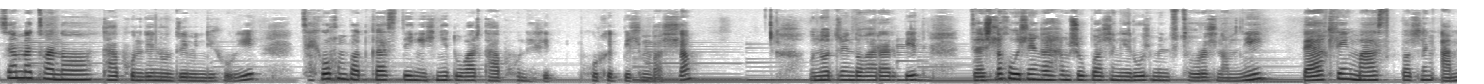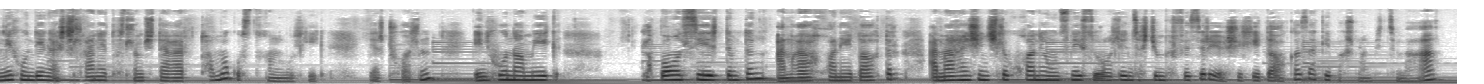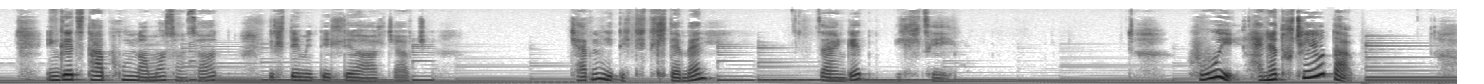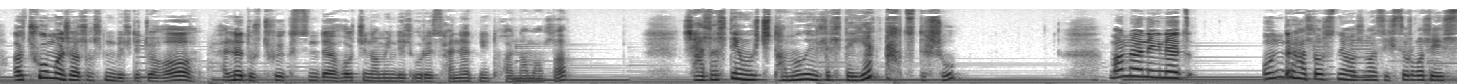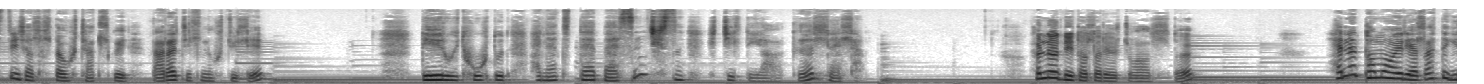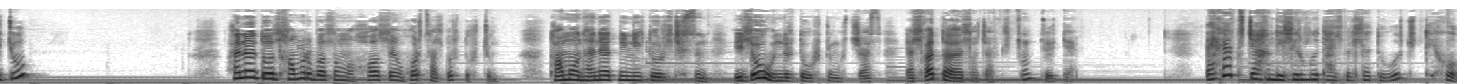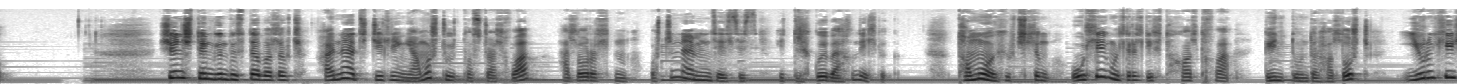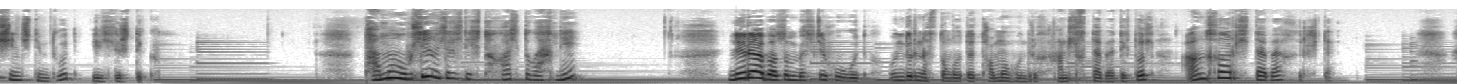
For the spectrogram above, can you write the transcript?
Сайн байцгаана уу? Та бүхэндээ өндрийн мэндийг хүргэе. Цахиурхан подкастын эхний дугаар та бүхэн ирэхэд хүрэхэд бэлэн боллоо. Өнөөдрийн дугаараар бид зажлах үеийн гайхамшиг болон эрүүл мэнд цуврал номны байгалийн маск болон амны хүндийн арчилгааны тусламжтайгаар томог устгах мөлхийг ярьж болно. Энэхүү номыг Япон улсын эрдэмтэн ангаах ухааны доктор, ангаахын шинжлэх ухааны үндэсний сургуулийн зочин профессор Йошихидо Оказаки багш маань бичсэн байна. Ингээд та бүхэн номоо сонсоод эрэгтэй мэдээлэлээ олж авч чадна гэдэгт итгэлтэй байна. За ингээд эхэлцгээе. Хүй, ханаад үрчгээ юу да? Очгүй маань шалгалтанд бэлдэж байгаа. Ханаад үрчхүй гэсэндээ хуучин номын дэлгүүрээс ханаадны тухай ном авлаа. Шалгалтын үеч томоогийн илрэлтэд яг давцдаг шүү. Манай нэг найз Өндөр халуурсны улмаас их сургуулийн эсэлтийн шалгалтаа өгч чадалгүй дараа жил нь өгч илээ. Дээр үед хүүхдүүд ханиадтай байсан ч гэсэн хичээлдээ явдаг л байлаа. Ханиадны талаар ярьж байгаа л доо. Ханиад том хоёр ялгаатай гэж үү? Ханиад бол хамар болон хоолын хур салбарт өвчин. Том нь ханиадны нэг төрөлч гэсэн илүү өнөрдөө өвчин учраас ялгаатай ойлгож авчсан зүйтэй. Дахиад жаахан дэлгэрэнгүй тайлбарлаад өгөөч тэхүү. Шинж тэмдгэн төстэй боловч ханиад жилийн ямар ч үед тусч болох ба халууралт нь 38 Цельсиус хэтрэхгүй байх нь элбэг. Томуу ихэвчлэн өвлийн үлрэлд их тохиолдох ба гинт өндөр халуурч ерөнхий шинж тэмдгүүд илэрдэг. Томуу өвлийн үлрэлд их тохиолдог байх нэ? Нэрэ болон балчир хүүгүүд өндөр настангуудад томоо хүндрэх хандлагатай байдаг тул анхааралтай байх хэрэгтэй.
